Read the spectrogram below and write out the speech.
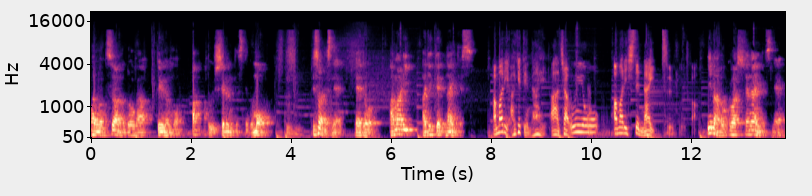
あのツアーの動画っていうのもアップしてるんですけども、うんうん実はですね、えっ、と、あまり上げてないです。あまり上げてない？あ、じゃあ運用あまりしてないっていうことですか？今僕はしてないんですね。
